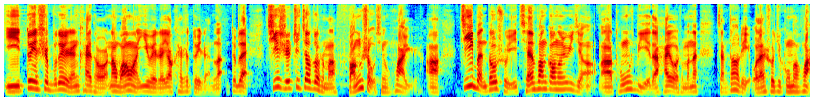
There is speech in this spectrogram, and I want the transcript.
以对事不对人开头，那往往意味着要开始怼人了，对不对？其实这叫做什么防守性话语啊，基本都属于前方高能预警啊。同理的还有什么呢？讲道理，我来说句公道话，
